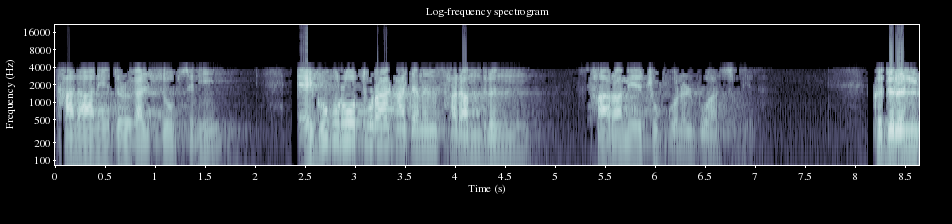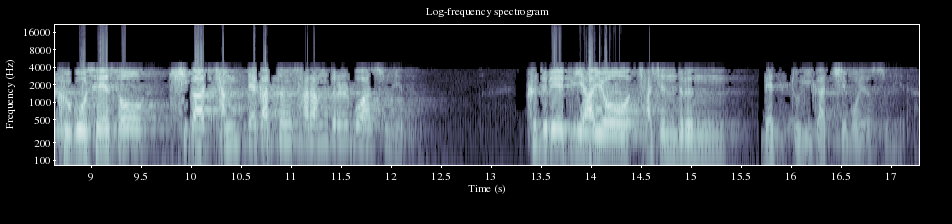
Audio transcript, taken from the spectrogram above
가나안에 들어갈 수 없으니 애굽으로 돌아가자는 사람들은 사람의 조건을 보았습니다. 그들은 그곳에서 키가 장대 같은 사람들을 보았습니다. 그들에 비하여 자신들은 메뚜기 같이 보였습니다.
